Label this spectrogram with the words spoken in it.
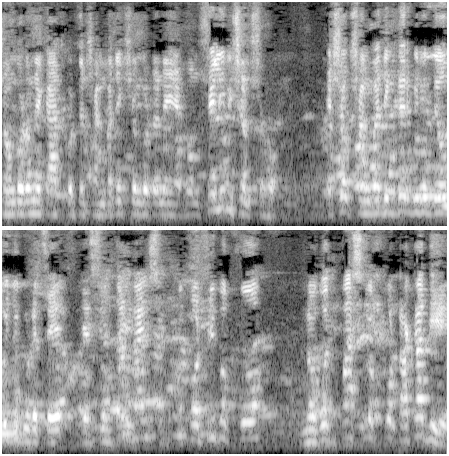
সংগঠনে কাজ করছেন, সাংবাদিক সংগঠনে এবং টেলিভিশন সহ এসব সাংবাদিকদের বিরুদ্ধে অভিযোগ উঠেছে যে সুলতান টাইমস কর্তৃপক্ষ নগদ পাঁচ লক্ষ টাকা দিয়ে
